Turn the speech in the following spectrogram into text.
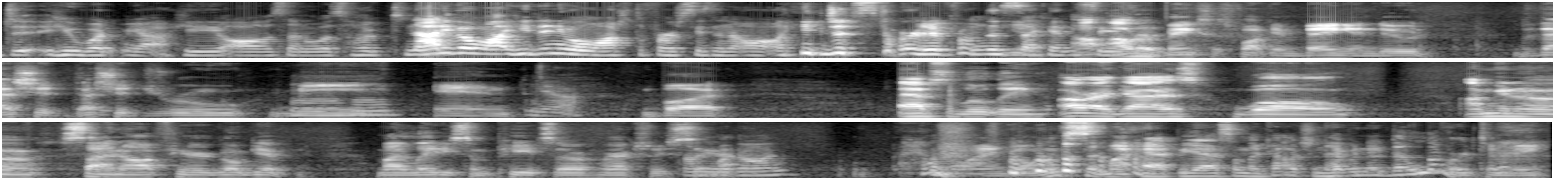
d- He went, yeah. He all of a sudden was hooked. Not even watch. He didn't even watch the first season at all. He just started from the Yeah, second Ou- season. Outer Banks is fucking banging, dude. that shit that shit drew me Mhm. in. Yeah. But absolutely. All right, guys. Well, I'm gonna sign off here. Go get my lady some pizza, or actually Oh, sit you're my going? hell no, I ain't going. Sitting my happy ass on the couch and having it delivered to me.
